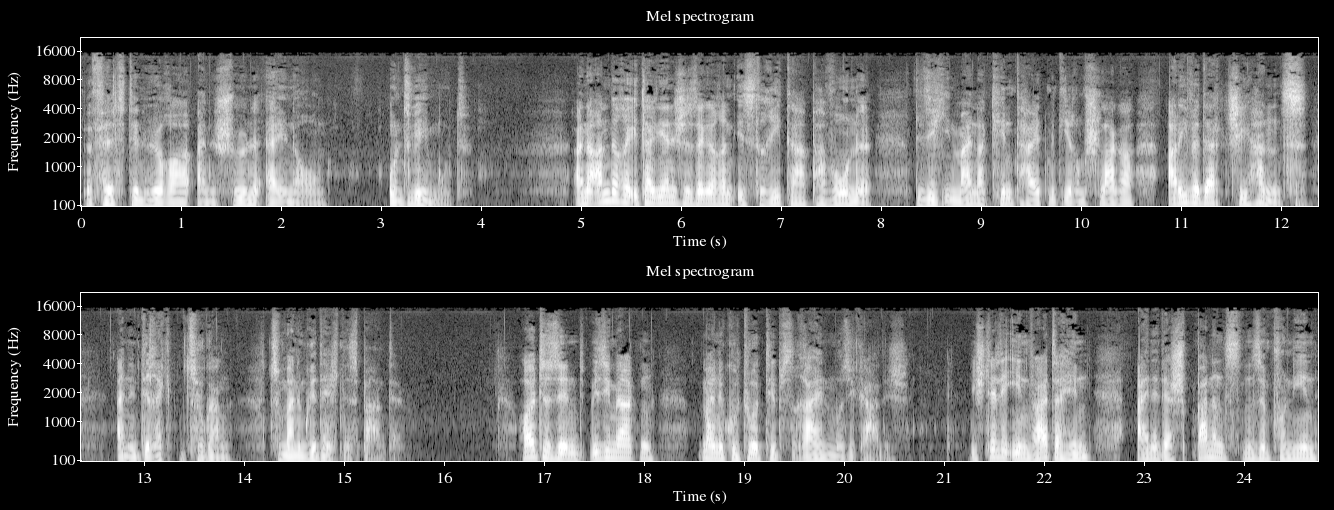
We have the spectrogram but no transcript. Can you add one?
befällt den Hörer eine schöne Erinnerung und Wehmut. Eine andere italienische Sängerin ist Rita Pavone, die sich in meiner Kindheit mit ihrem Schlager Arrivederci Hans einen direkten Zugang zu meinem Gedächtnis bahnte. Heute sind, wie Sie merken, meine Kulturtipps rein musikalisch. Ich stelle Ihnen weiterhin eine der spannendsten Symphonien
